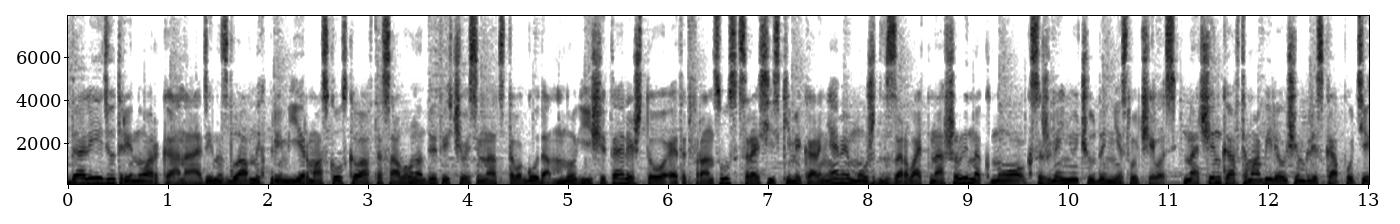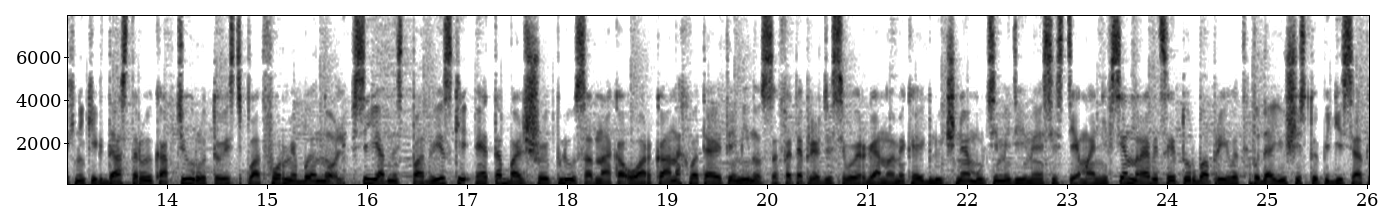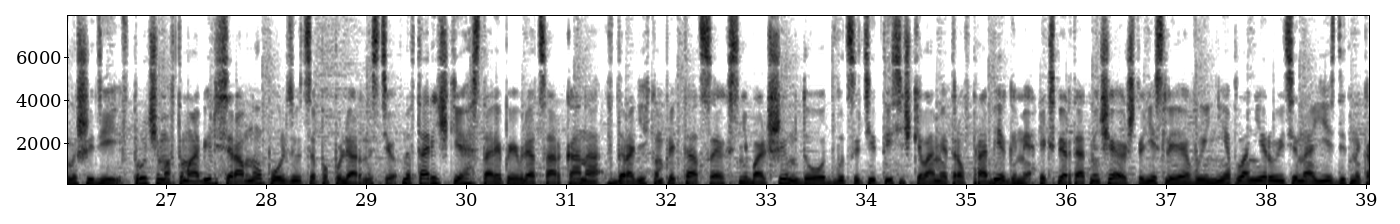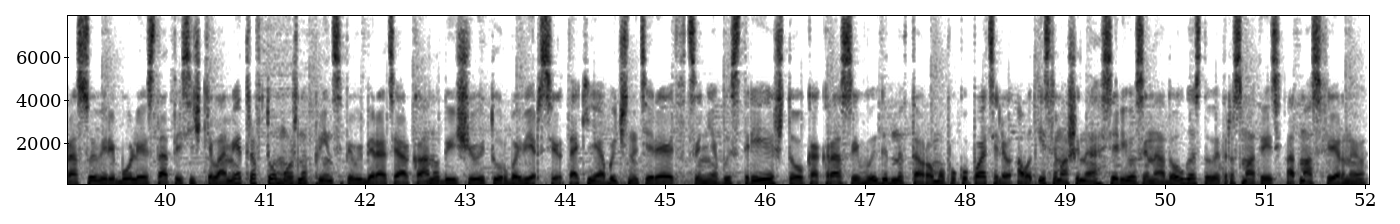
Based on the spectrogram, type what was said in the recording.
Далее идет Рено Аркана, один из главных премьер московского автосалона 2018 года. Многие считали, что этот француз с российскими корнями может взорвать наш рынок, но, к сожалению, чуда не случилось. Начинка автомобиля очень близка по технике к Дастеру и Каптюру, то есть платформе B0. Всеядность подвески — это большой плюс, однако у Аркана хватает и минусов. Это прежде всего эргономика и глючная мультимедийная система. Не всем нравится и турбопривод, выдающий 150 лошадей. Впрочем, автомобиль все равно пользуется популярностью. На вторичке рынке стали появляться Аркана в дорогих комплектациях с небольшим до 20 тысяч километров пробегами. Эксперты отмечают, что если вы не планируете наездить на кроссовере более 100 тысяч километров, то можно в принципе выбирать Аркану, да еще и турбо-версию. Такие обычно теряют в цене быстрее, что как раз и выгодно второму покупателю. А вот если машина серьез и надолго, стоит рассмотреть атмосферную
